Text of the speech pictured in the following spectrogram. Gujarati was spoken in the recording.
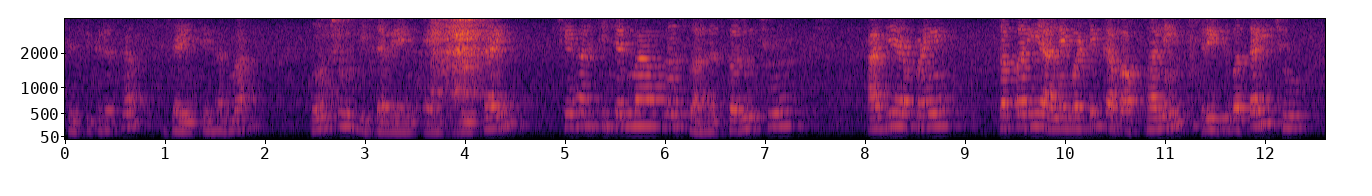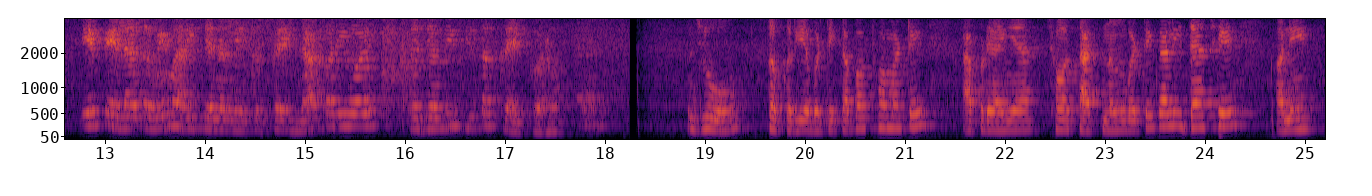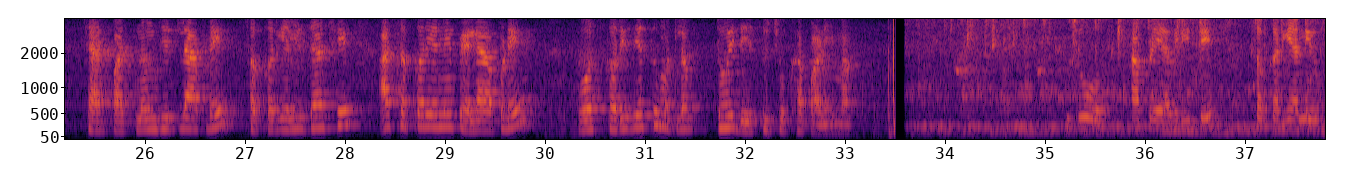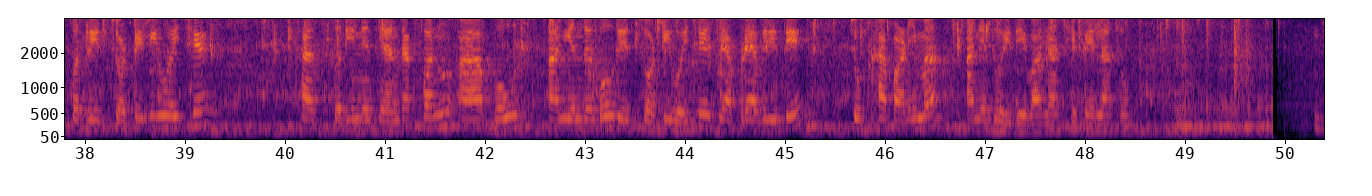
જય શ્રી કૃષ્ણ, જય ચેહરમાં હું છું ગીતાબેન એસ દેસાઈ. ચેહર કિચનમાં આપનું સ્વાગત કરું છું. આજે આપણે સકરિયા અને બટેકા બાફવાની રીત બતાવીશું. એ પહેલાં તમે મારી ચેનલને સબસ્ક્રાઈબ ના કરી હોય તો જલ્દીથી સબસ્ક્રાઈબ કરો. જો સકરિયા બટેકા બાફવા માટે આપણે અહીંયા છ સાત નંગ બટેકા લીધા છે અને ચાર પાંચ નંગ જેટલા આપણે સકરિયા લીધા છે. આ સકરિયાને પહેલાં આપણે વોશ કરી દઈશું મતલબ ધોઈ દઈશું ચોખ્ખા પાણીમાં. જો આપણે આવી રીતે સકરિયાની ઉપર રેત ચોટેલી હોય છે. ખાસ કરીને ધ્યાન રાખવાનું, આ બહુ આની અંદર બહુ રેત ચોટી હોય છે, એટલે આપણે આવી રીતે ચોખ્ખા પાણીમાં આને ધોઈ દેવાના છે પહેલાં તો.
